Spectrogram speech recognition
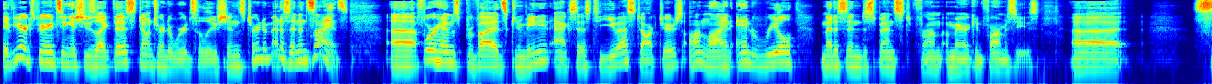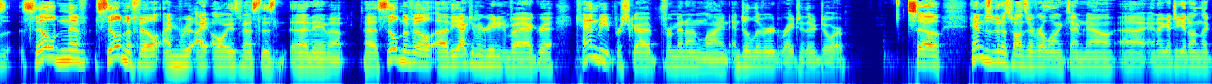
if you're experiencing issues like this, don't turn to weird solutions. Turn to medicine and science. Uh, 4HIMS provides convenient access to U.S. doctors online and real medicine dispensed from American pharmacies. Uh, Sildenaf- Sildenafil, I'm re- I always mess this uh, name up. Uh, Sildenafil, uh, the active ingredient in Viagra, can be prescribed for men online and delivered right to their door. So Hims has been a sponsor for a long time now, uh, and I got to get on the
